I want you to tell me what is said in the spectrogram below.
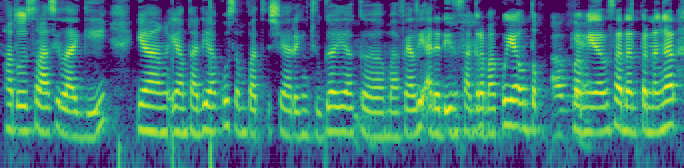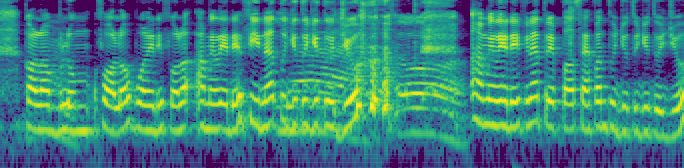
Satu ilustrasi lagi yang yang tadi aku sempat sharing juga ya ke Mbak Feli ada di Instagram aku ya untuk Oke. pemirsa dan pendengar kalau belum follow boleh di follow Amelia Devina 777 Iya, betul. Amelia Devina triple seven tujuh tujuh tujuh.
